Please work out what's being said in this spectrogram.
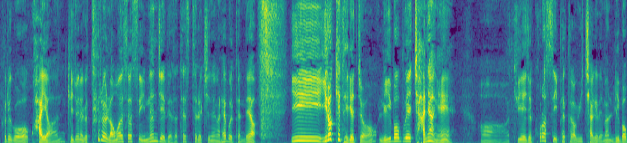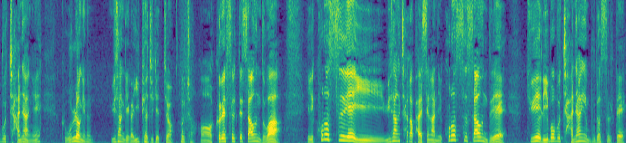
그리고 과연 기존의 그 틀을 넘어설 수 있는지에 대해서 테스트를 진행을 해볼 텐데요. 이 이렇게 되겠죠. 리버브의 잔향에 어, 뒤에 이제 코러스 effector가 위치하게 되면 reverb 잔향에 그 울렁이는 위상차가 입혀지겠죠. 그렇죠. 어, 그랬을 때 사운드와 이 코러스의 이 위상차가 발생한 이 코러스 사운드에 뒤에 reverb 잔향이 묻었을 때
